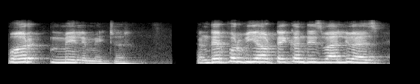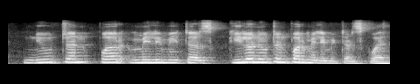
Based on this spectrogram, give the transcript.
per millimeter. And therefore we have taken this value as Newton per millimeter, kilonewton per millimeter square.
